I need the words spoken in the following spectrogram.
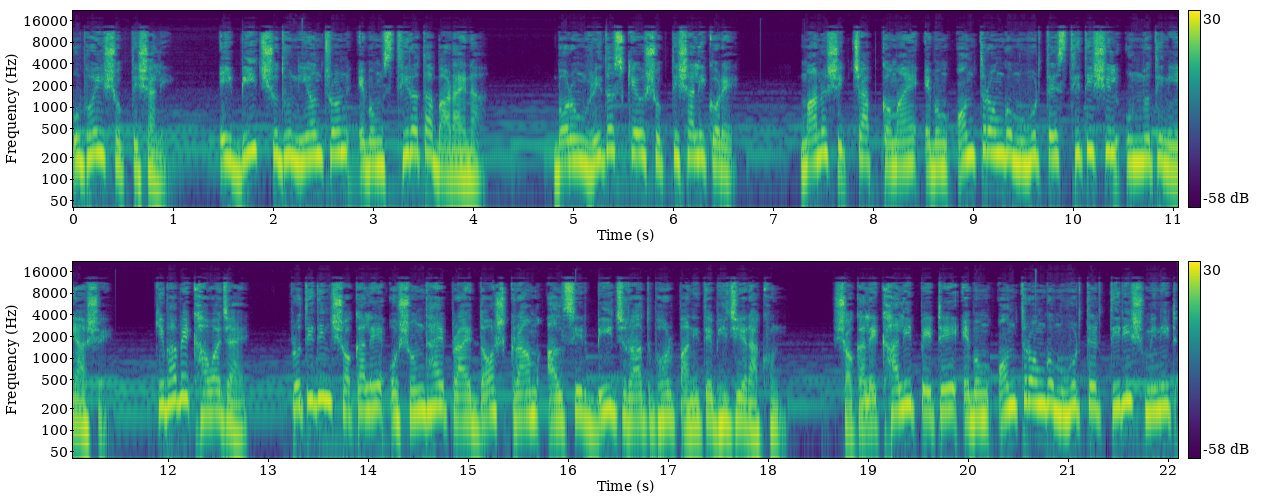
উভয়ই শক্তিশালী। এই বীজ শুধু নিয়ন্ত্রণ এবং স্থিরতা বাড়ায় না, বরং হৃদয়কেও শক্তিশালী করে, মানসিক চাপ কমায় এবং অন্তরঙ্গ মুহূর্তে স্থিতিশীল উন্নতি নিয়ে আসে। কীভাবে খাওয়া যায়? প্রতিদিন সকালে ও সন্ধ্যায় প্রায় দশ গ্রাম আলসির বীজ রাতভর পানিতে ভিজিয়ে রাখুন। সকালে খালি পেটে এবং অন্তরঙ্গ মুহূর্তের ৩০ মিনিট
